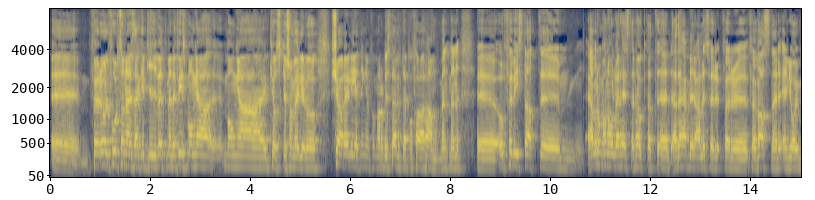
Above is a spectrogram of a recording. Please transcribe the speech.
eh, för Ulf Olsson är det säkert givet, men det finns många, många kusker som väljer att köra i ledningen för man har bestämt det på förhand. Men, men eh, Uffe visste att, eh, även om han håller hästen högt, att eh, det här blir alldeles för, för, för vass när Enjoy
